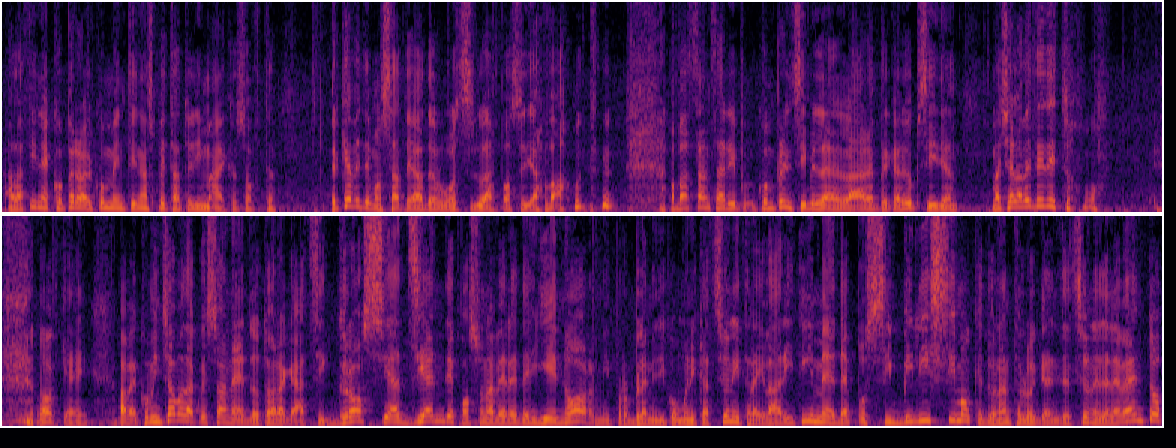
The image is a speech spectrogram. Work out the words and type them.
Alla fine ecco però il commento inaspettato di Microsoft. Perché avete mostrato Other Worlds 2 al posto di Avowed? Abbastanza rip- comprensibile la replica di Obsidian, ma ce l'avete detto ok, vabbè, cominciamo da questo aneddoto, ragazzi. Grosse aziende possono avere degli enormi problemi di comunicazione tra i vari team ed è possibilissimo che durante l'organizzazione dell'evento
